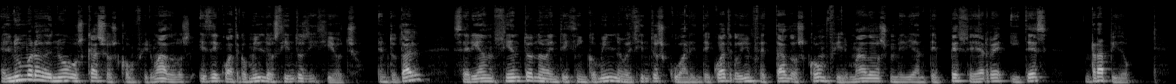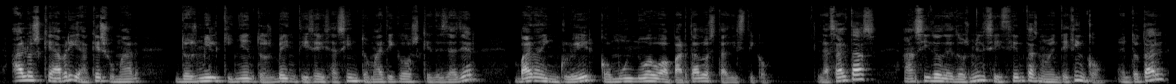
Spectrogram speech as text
El número de nuevos casos confirmados es de 4.218. En total, serían 195.944 infectados confirmados mediante PCR y test rápido, a los que habría que sumar 2.526 asintomáticos que desde ayer van a incluir como un nuevo apartado estadístico. Las altas han sido de 2.695. En total,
